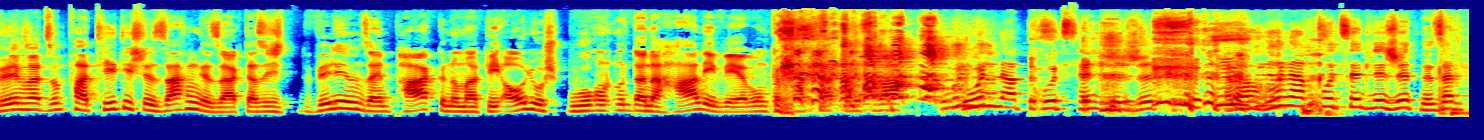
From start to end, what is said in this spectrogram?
William hat so pathetische Sachen gesagt, dass ich William seinen Park genommen hat, die Audiospur und unter eine Harley-Werbung gepackt hat. Und es war 100% legit. War 100% legit. Das, hat,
